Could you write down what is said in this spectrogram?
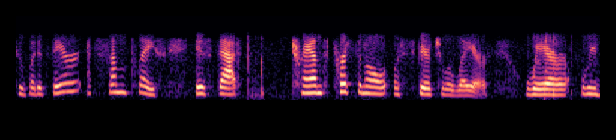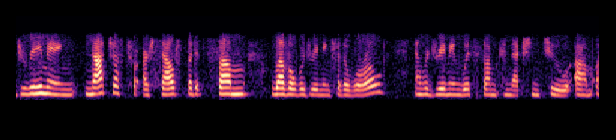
to, but it's there at some place, is that transpersonal or spiritual layer where we're dreaming not just for ourselves, but at some level we're dreaming for the world and we're dreaming with some connection to um, a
